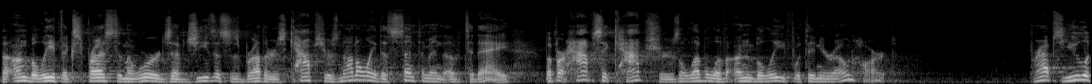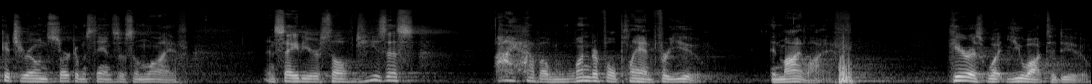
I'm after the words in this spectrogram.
The unbelief expressed in the words of Jesus' brothers captures not only the sentiment of today, but perhaps it captures a level of unbelief within your own heart. Perhaps you look at your own circumstances in life and say to yourself, Jesus, I have a wonderful plan for you in my life. Here is what you ought to do.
